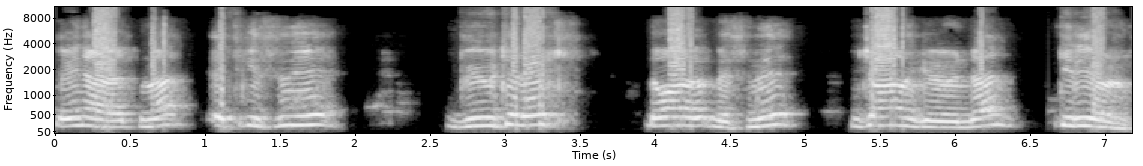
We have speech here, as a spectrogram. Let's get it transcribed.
yayın hayatına etkisini büyüterek devam etmesini canı gönülden diliyorum.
